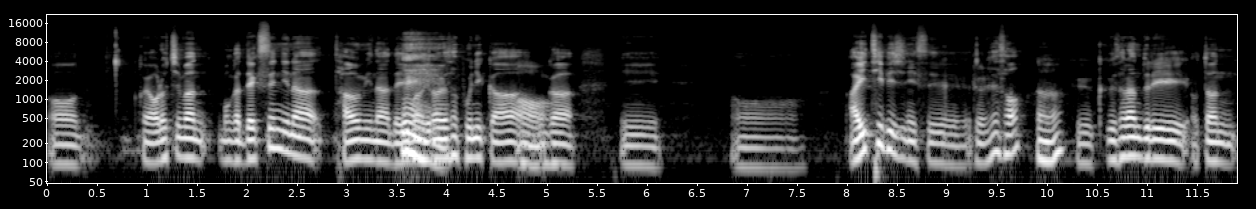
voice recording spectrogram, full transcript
어, 거의 어렵지만 뭔가 넥슨이나 다음이나 네이버 네. 이런 회사 보니까 어. 뭔가 이 어, IT 비즈니스를 해서 어? 그, 그 사람들이 어떤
